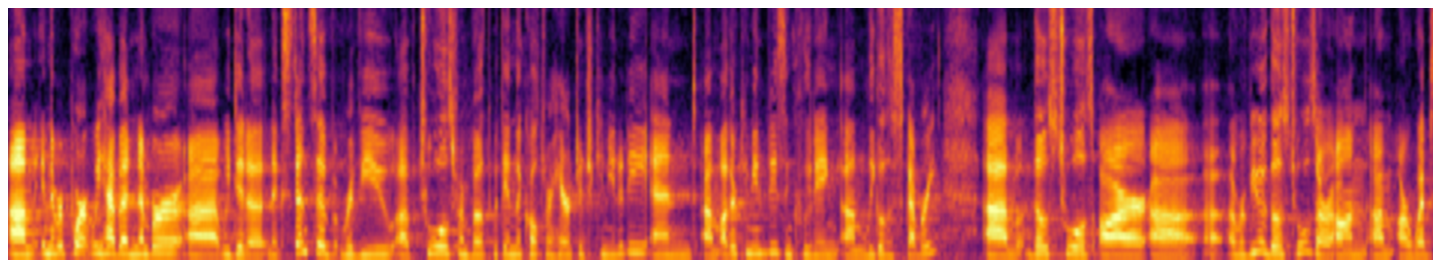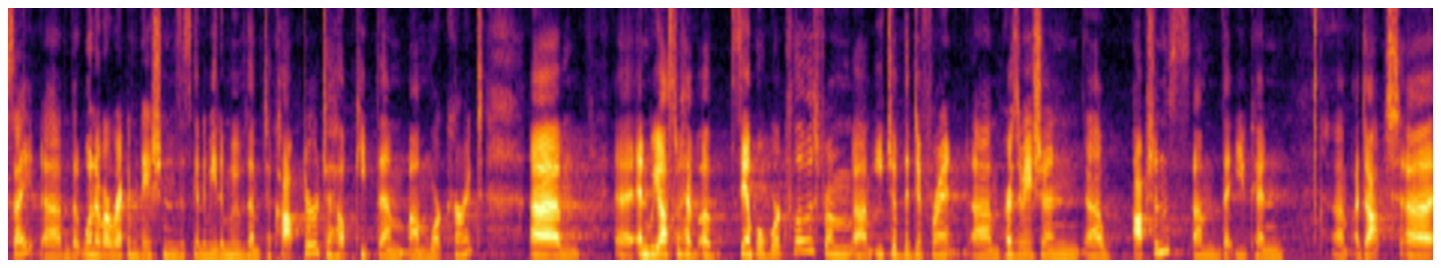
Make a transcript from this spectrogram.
Um, in the report, we have a number, uh, we did a, an extensive review of tools from both within the cultural heritage community and um, other communities, including um, legal discovery. Um, those tools are, uh, a review of those tools are on um, our website, um, but one of our recommendations is going to be to move them to COPTR to help keep them more current. and we also have uh, sample workflows from each of the different preservation uh, options um, that you can um, adopt uh,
